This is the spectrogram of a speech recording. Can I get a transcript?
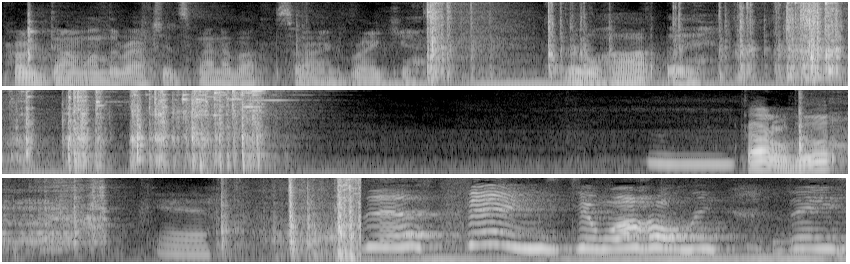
Probably don't want the ratchet spanner, but sorry to break your little heart there. That'll do it. Yeah. The things that were holding the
